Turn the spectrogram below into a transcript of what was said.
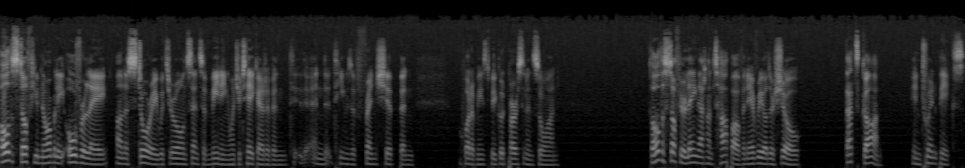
All the stuff you normally overlay on a story with your own sense of meaning and what you take out of it, and, th- and themes of friendship and what it means to be a good person and so on all the stuff you're laying that on top of in every other show, that's gone in Twin Peaks.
